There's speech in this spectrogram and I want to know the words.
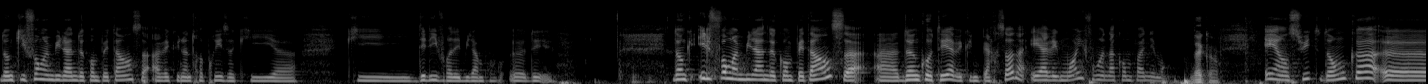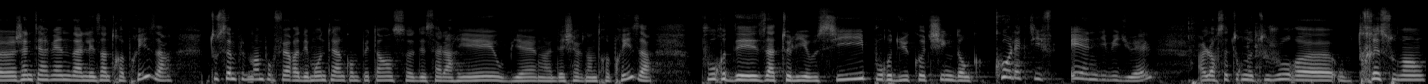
donc qui font un bilan de compétences avec une entreprise qui, qui délivre des bilans, donc, ils font un bilan de compétences euh, d'un côté avec une personne et avec moi, ils font un accompagnement. D'accord. Et ensuite, donc, euh, j'interviens dans les entreprises, tout simplement pour faire des montées en compétences des salariés ou bien des chefs d'entreprise, pour des ateliers aussi, pour du coaching donc collectif et individuel. Alors ça tourne toujours euh, ou très souvent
